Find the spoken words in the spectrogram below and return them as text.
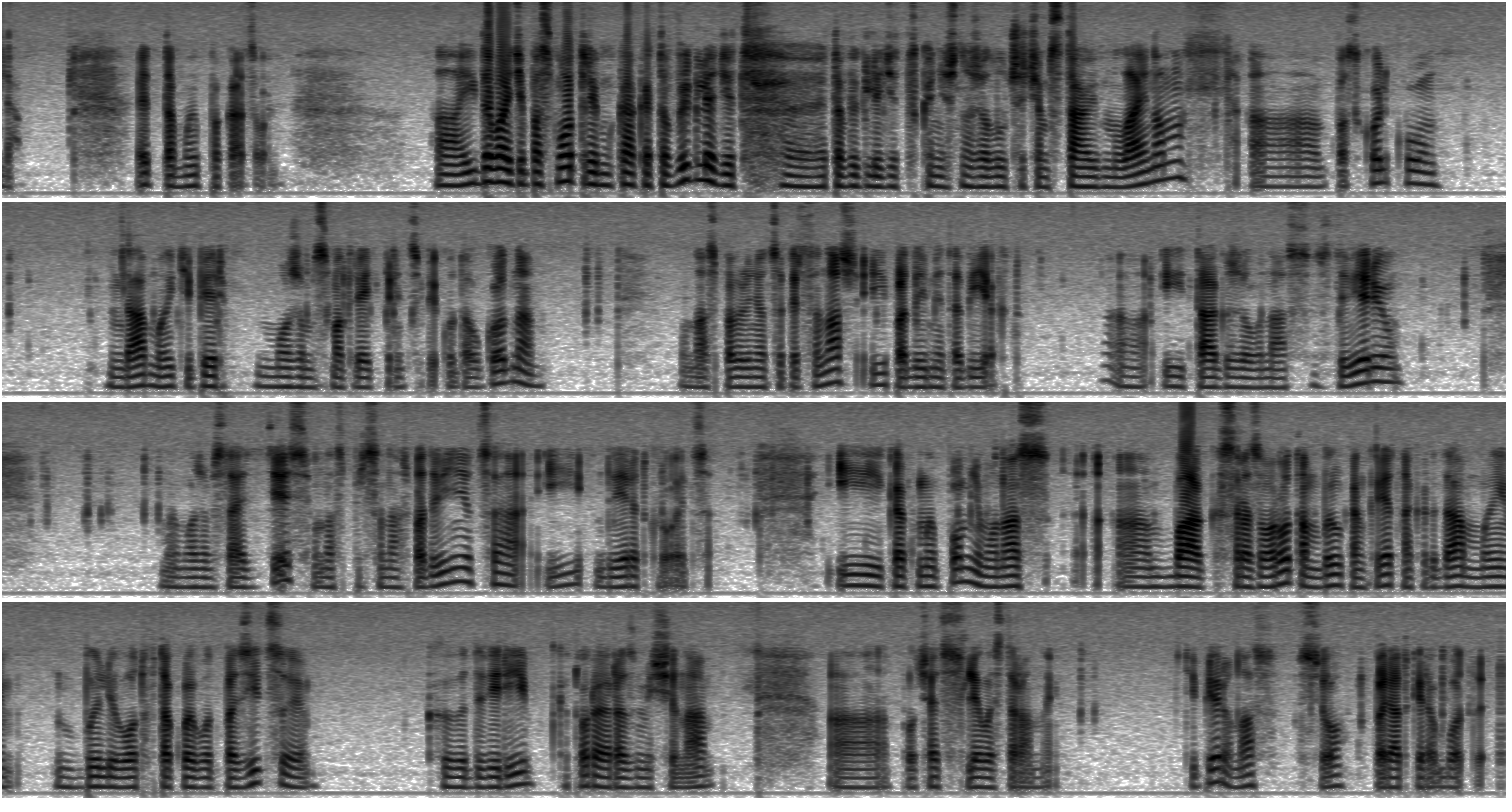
да, это мы показывали. А, и давайте посмотрим, как это выглядит. Э, это выглядит, конечно же, лучше, чем с таймлайном, а, поскольку, да, мы теперь можем смотреть, в принципе, куда угодно. У нас повернется персонаж и поднимет объект. А, и также у нас с дверью мы можем ставить здесь, у нас персонаж подвинется и дверь откроется. И, как мы помним, у нас э, баг с разворотом был конкретно, когда мы были вот в такой вот позиции к двери, которая размещена, э, получается, с левой стороны. Теперь у нас все в порядке работает.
